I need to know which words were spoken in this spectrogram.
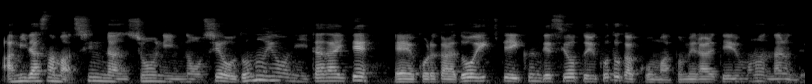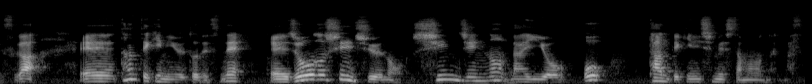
阿弥陀様、親鸞上人の教えをどのようにいただいて、えーこれからどう生きていくんですよということがこうまとめられているものになるんですが、えー端的に言うとですね、え浄土真宗の信心の内容を端的に示したものになります。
